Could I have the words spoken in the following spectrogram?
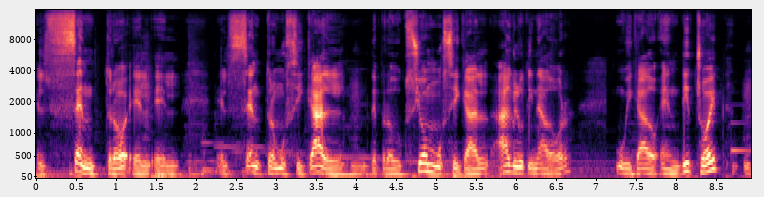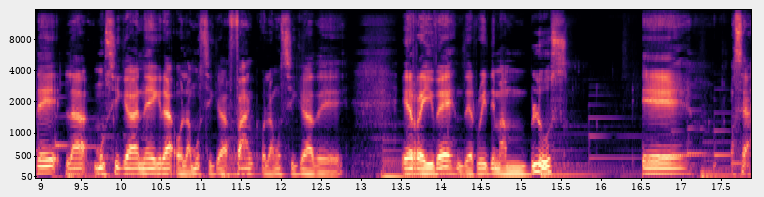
el centro, el centro musical de producción musical aglutinador ubicado en Detroit de la música negra o la música funk o la música de R&B de Rhythm and Blues. Eh, o sea,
